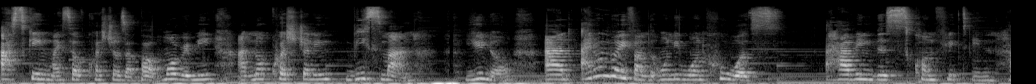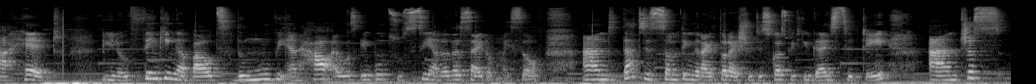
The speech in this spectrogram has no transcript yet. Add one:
asking myself questions about Moremi and not questioning this man? You know. And i don't know if i'm the only one who was having this conflict in her head you know thinking about the movie and how i was able to see another side of myself. And that is something that i thought i should discuss with you guys today. And just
